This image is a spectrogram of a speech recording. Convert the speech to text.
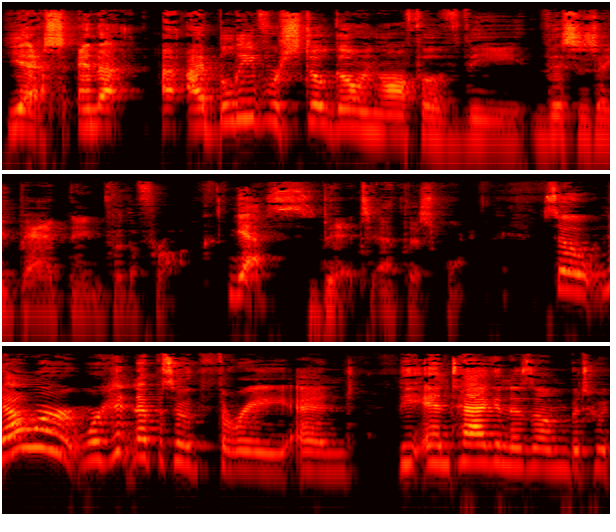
Yes, and I, I I believe we're still going off of the this is a bad name for the frog Yes. bit at this point. So now we're we're hitting episode three, and the antagonism between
